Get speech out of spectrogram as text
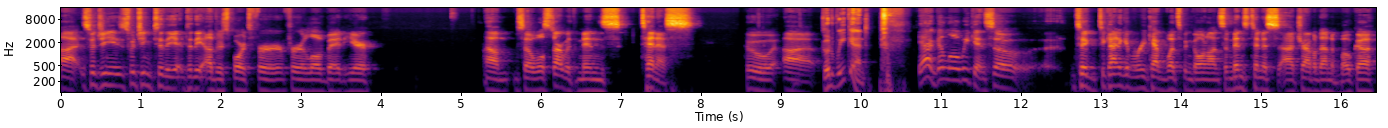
uh, switching switching to the to the other sports for for a little bit here. Um, so we'll start with men's tennis, who uh, Good weekend. yeah, good little weekend. So to to kind of give a recap of what's been going on, so men's tennis uh, traveled down to Boca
